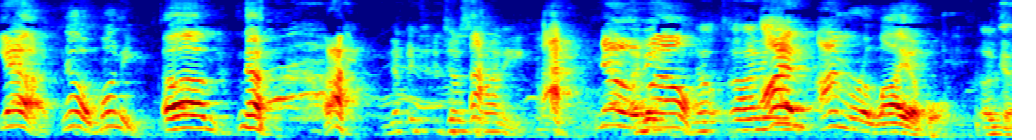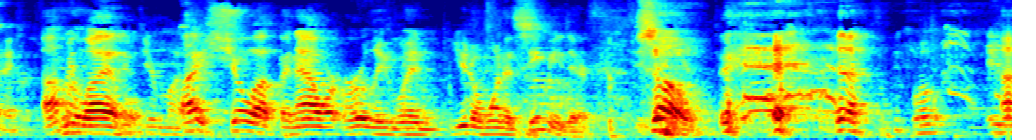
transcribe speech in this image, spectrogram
yeah, no money. Um, no, No, just money. No. I mean, well, no, I mean- I'm I'm reliable. Okay. I'm reliable. With your money. I show up an hour early when you don't want to see me there. So, Well, it's,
